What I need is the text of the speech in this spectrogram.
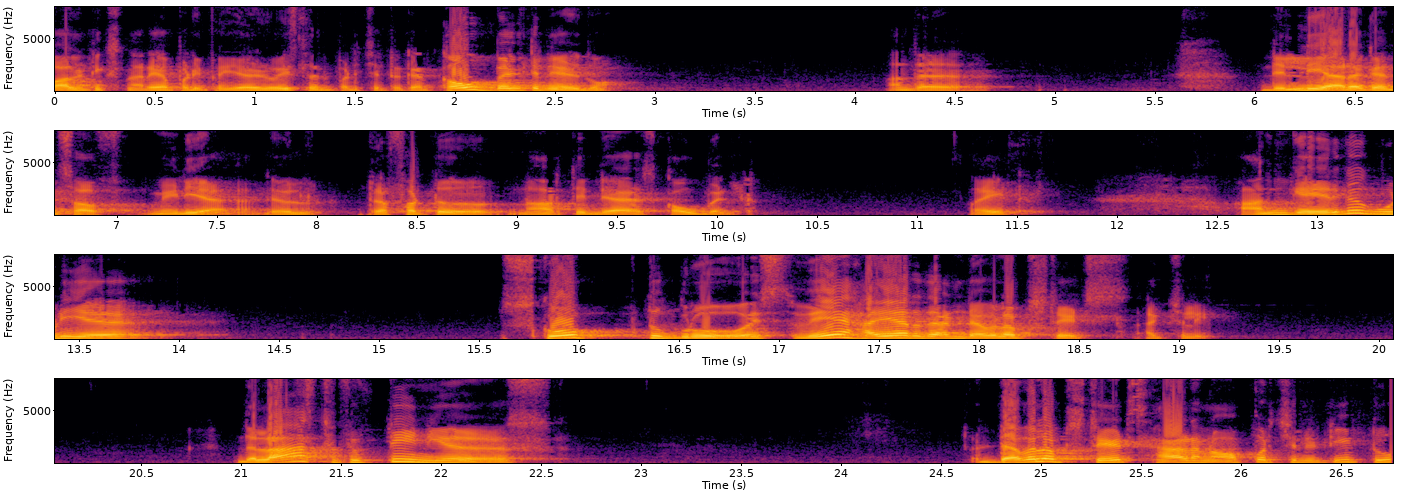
பாலிடிக்ஸ் நிறைய படிப்பேன். ஏழு வயசுலேருந்து படிச்சுட்டு இருக்கேன். கவு பெல்ட்னு எழுதுவோம். அந்த Delhi arrogance of media they will refer to north India as cow belt right அங்கே இருக்கக்கூடிய scope to grow is way higher than develop states actually இந்த last fifteen years develop states had an opportunity to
